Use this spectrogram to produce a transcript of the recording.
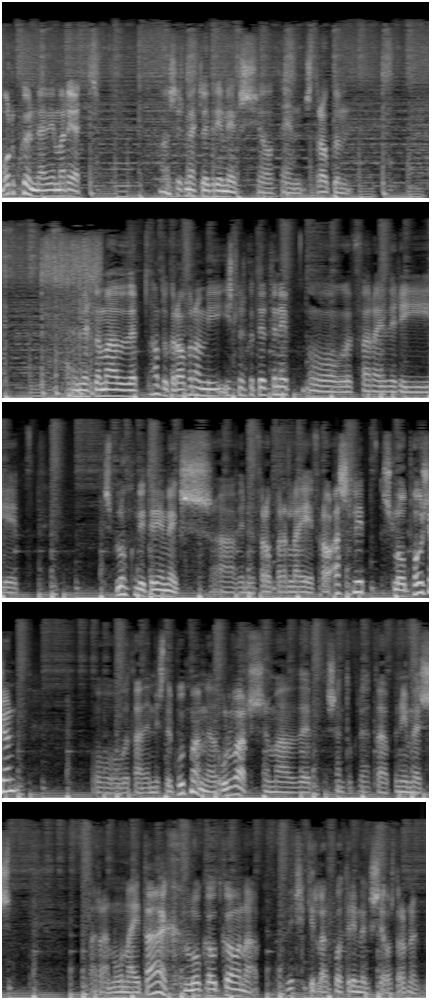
morgun ef ég maður rétt. Það sé smekklið remix hjá þeim strákum. Við ætlum að halda okkur áfram í íslensku deltinni og fara yfir í splunkunni remix af einu frábæra lagi frá Asli, Slow Potion og það er Mr. Goodman eða Úlfar sem að senda okkur þetta remix bara núna í dag, loka útgáfuna virkilega flott remix hjá strafnum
